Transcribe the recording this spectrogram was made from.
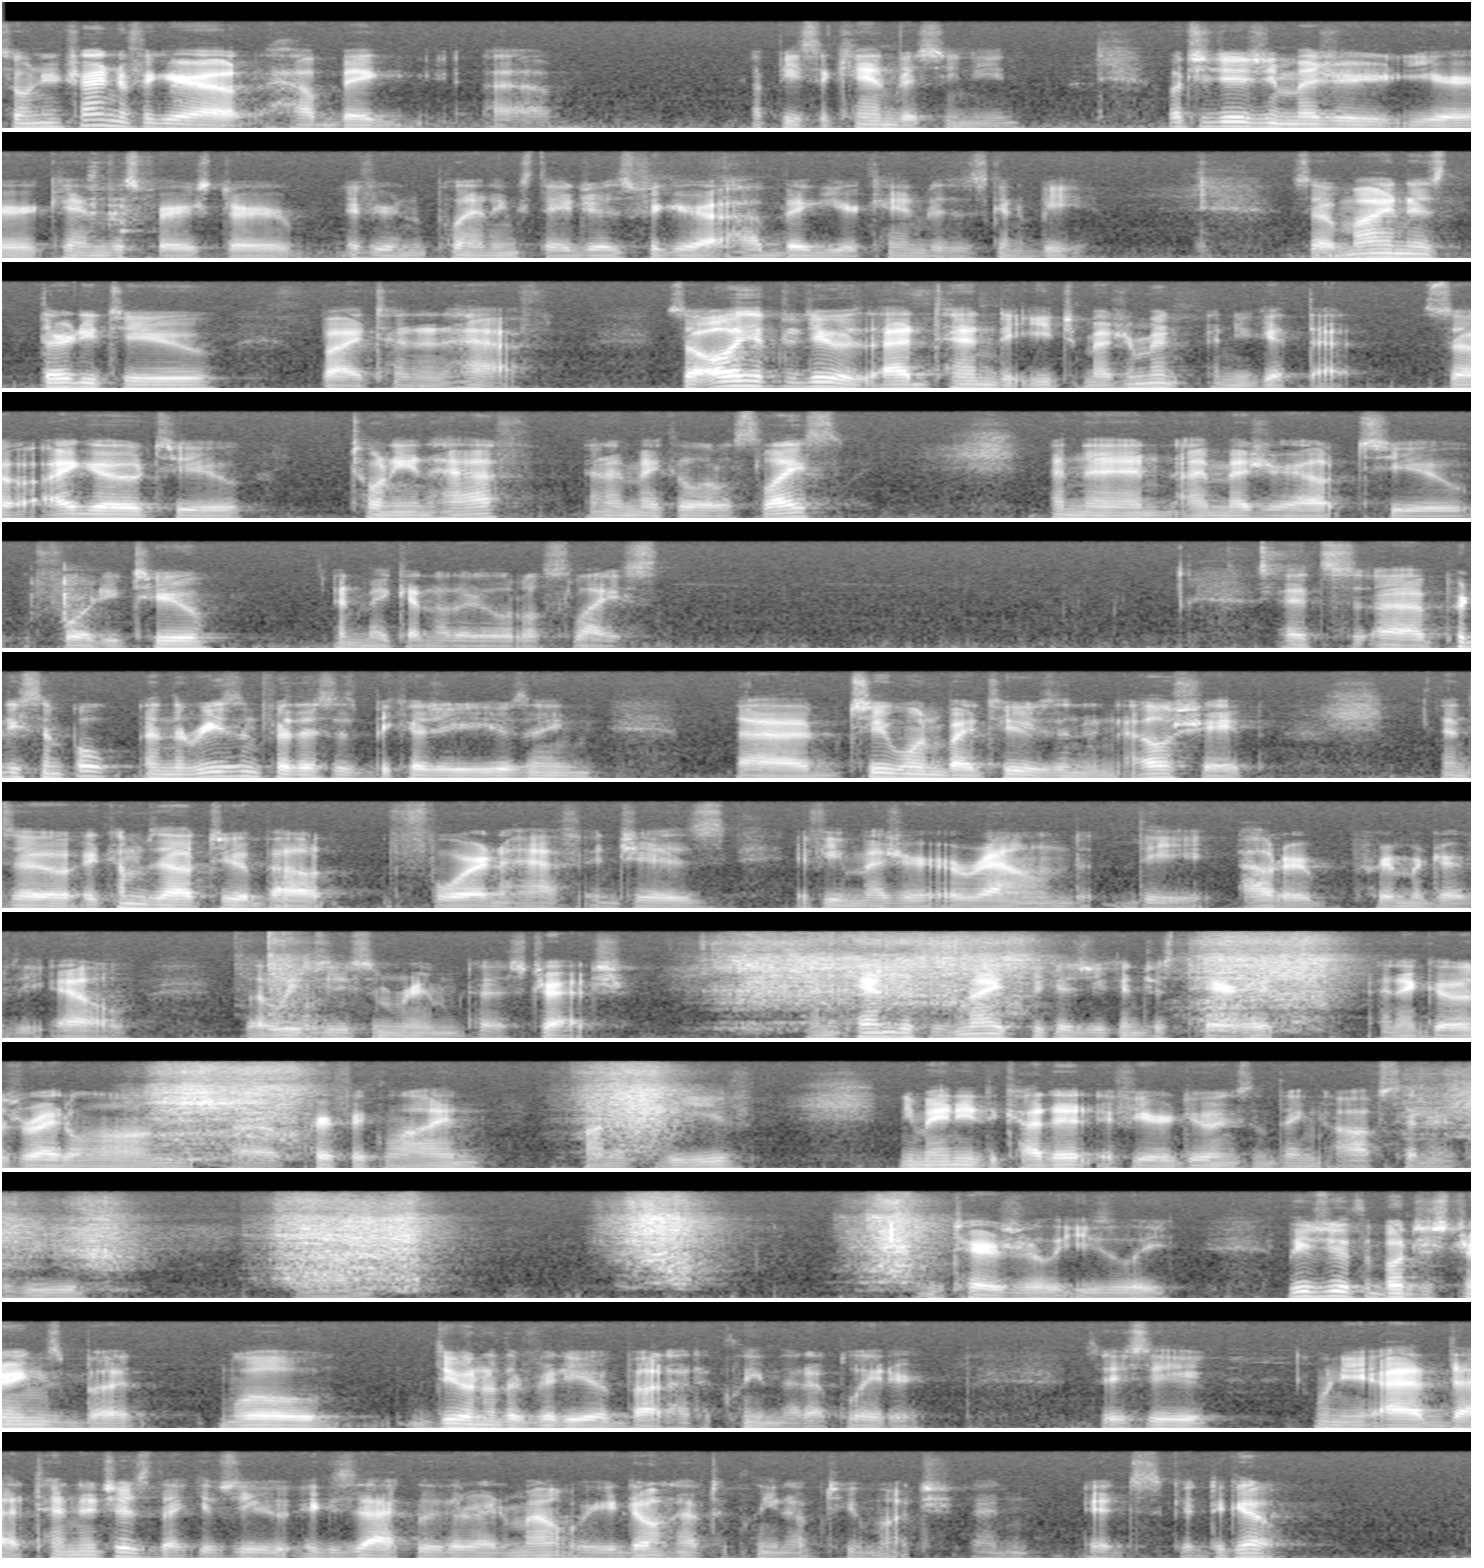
So when you're trying to figure out how big uh, a piece of canvas you need, what you do is you measure your canvas first, or if you're in the planning stages, figure out how big your canvas is going to be. So mine is 32 by 10 and a half. So all you have to do is add 10 to each measurement and you get that. So I go to 20 and a half and I make a little slice and then I measure out to 42 and make another little slice. It's uh, pretty simple, and the reason for this is because you're using uh, two one by twos in an L shape, and so it comes out to about four and a half inches if you measure around the outer perimeter of the L. So that leaves you some room to stretch. And canvas is nice because you can just tear it, and it goes right along a perfect line on its weave. You may need to cut it if you're doing something off-center the weave. Um, tears really easily. Leaves you with a bunch of strings, but we'll do another video about how to clean that up later. So you see, when you add that 10 inches, that gives you exactly the right amount where you don't have to clean up too much, and it's good to go.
